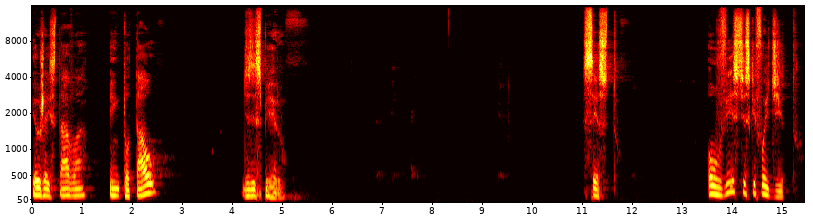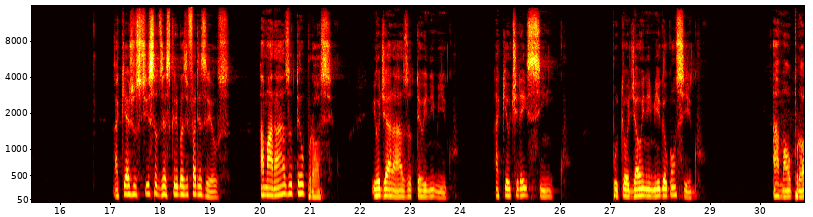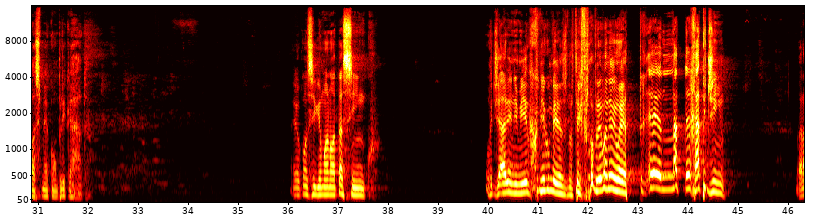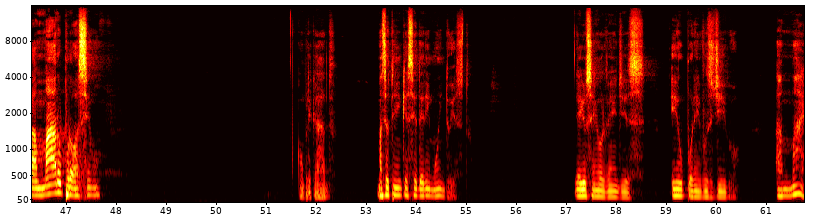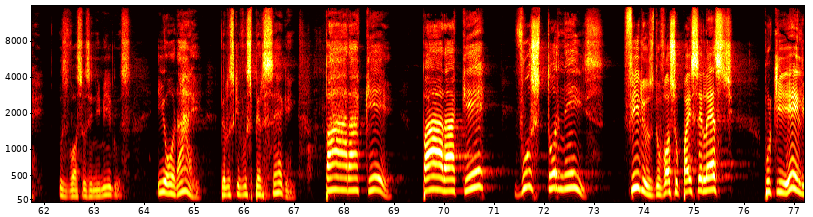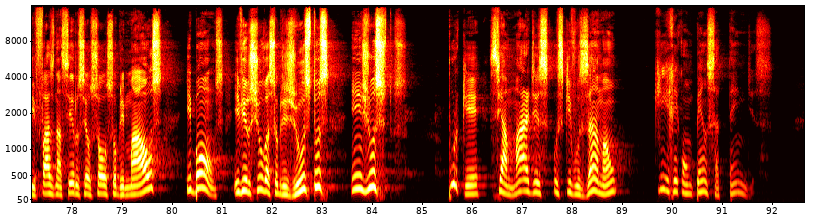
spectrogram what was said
Eu já estava em total desespero. Sexto, ouvistes que foi dito. Aqui é a justiça dos escribas e fariseus: amarás o teu próximo e odiarás o teu inimigo. Aqui eu tirei cinco, porque odiar o inimigo eu consigo, amar o próximo é complicado. Eu consegui uma nota cinco. Odiar o inimigo comigo mesmo, não tem problema nenhum, é, é, é rapidinho. Agora, amar o próximo, complicado. Mas eu tenho que exceder em muito isto. E aí o Senhor vem e diz: Eu, porém, vos digo: amai os vossos inimigos e orai pelos que vos perseguem, para que para que vos torneis filhos do vosso Pai Celeste, porque Ele faz nascer o seu sol sobre maus e bons, e vir chuva sobre justos e injustos. Porque se amardes os que vos amam, que recompensa tendes?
